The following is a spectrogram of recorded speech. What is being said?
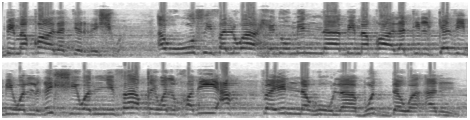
بمقالة الرشوة أو وصف الواحد منا بمقالة الكذب والغش والنفاق والخديعة فإنه لا بد وأن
